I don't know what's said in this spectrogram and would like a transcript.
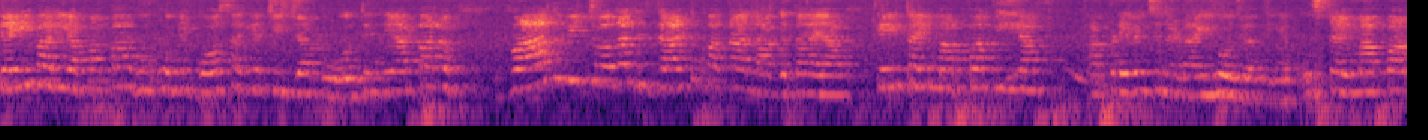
ਕਈ ਵਾਰੀ ਆਪਾਂ ਭਾਵੁਕ ਹੋ ਕੇ ਬਹੁਤ ਸਾਰੀਆਂ ਚੀਜ਼ਾਂ ਬੋਲ ਦਿੰਦੇ ਆ, ਪਰ ਬਾਅਦ ਵਿੱਚ ਉਹਦਾ ਰਿਜ਼ਲਟ ਪਤਾ ਲੱਗਦਾ ਆ। ਕਈ ਟਾਈਮ ਆਪਾਂ ਕੀ ਆ ਆਪਣੇ ਵਿੱਚ ਲੜਾਈ ਹੋ ਜਾਂਦੀ ਹੈ। ਉਸ ਟਾਈਮ ਆਪਾਂ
